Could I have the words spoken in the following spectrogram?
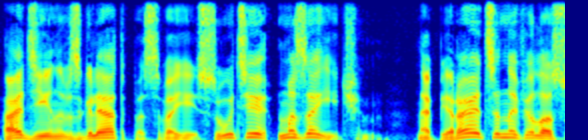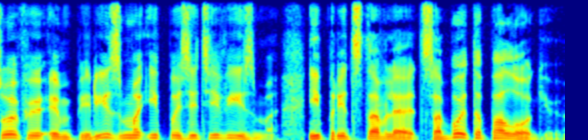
Один взгляд, по своей сути, мозаичен, опирается на философию эмпиризма и позитивизма и представляет собой топологию.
